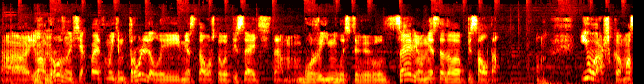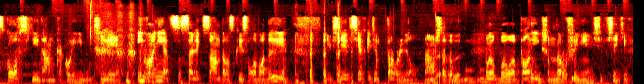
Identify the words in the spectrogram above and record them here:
А Иван угу. Грозный всех поэтому этим троллил, и вместо того, чтобы писать там Божьей милостью царь, он вместо этого писал там Ивашка московский там какой-нибудь, или Иванец с Александровской Слободы, и все, всех этим троллил, потому что это был, было полнейшим нарушением всяких...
